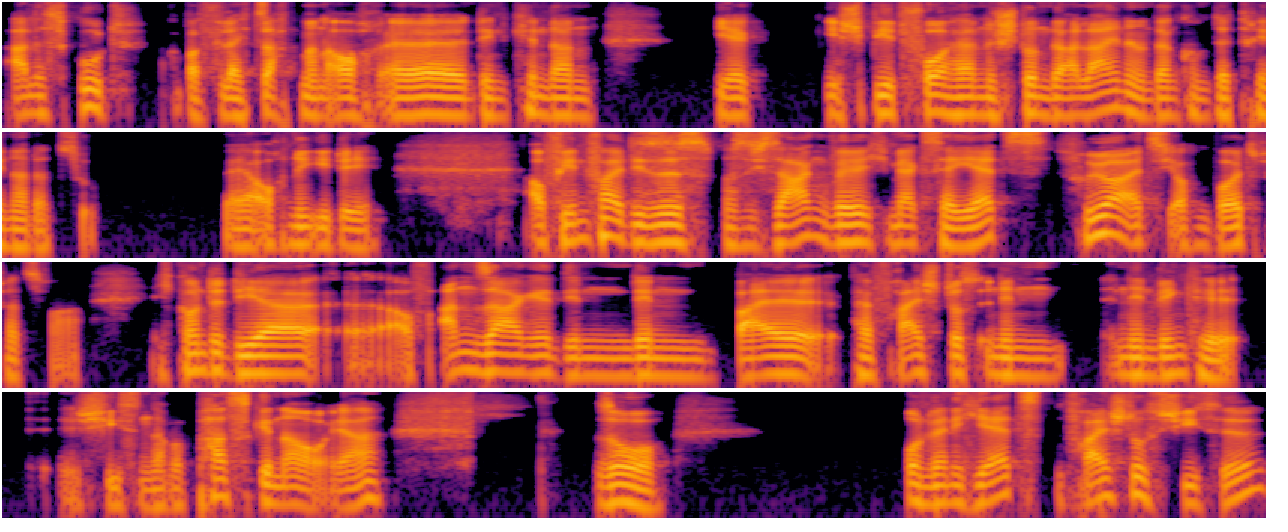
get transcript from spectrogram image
Alles gut. Aber vielleicht sagt man auch äh, den Kindern, ihr, ihr spielt vorher eine Stunde alleine und dann kommt der Trainer dazu. Wäre ja auch eine Idee. Auf jeden Fall dieses, was ich sagen will, ich merke es ja jetzt, früher als ich auf dem Bolzplatz war, ich konnte dir äh, auf Ansage den, den Ball per Freistoß in den, in den Winkel äh, schießen, aber passgenau, ja. So. Und wenn ich jetzt einen Freistoß schieße,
